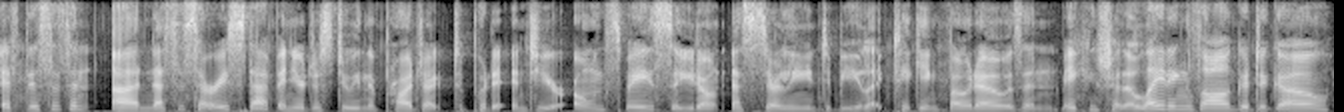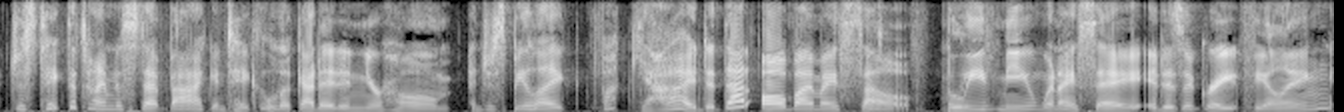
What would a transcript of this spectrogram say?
If this isn't a necessary step and you're just doing the project to put it into your own space, so you don't necessarily need to be like taking photos and making sure the lighting's all good to go, just take the time to step back and take a look at it in your home and just be like, fuck yeah, I did that all by myself. Believe me when I say it is a great feeling,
